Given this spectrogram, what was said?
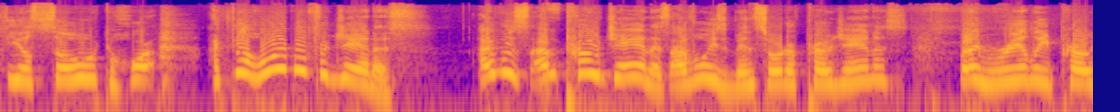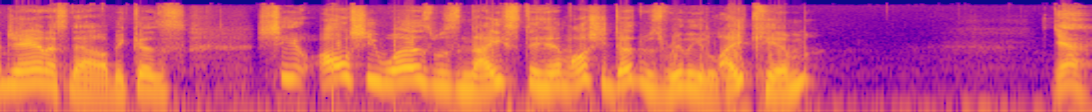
feels so to hor- I feel horrible for Janice. I was I'm pro Janice. I've always been sort of pro Janice, but I'm really pro Janice now because she all she was was nice to him. All she did was really like him. Yeah,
